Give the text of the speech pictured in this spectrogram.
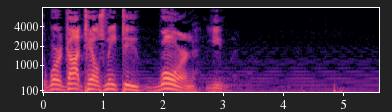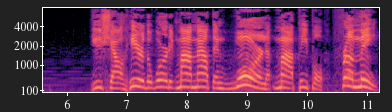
The Word of God tells me to warn you. You shall hear the word at my mouth and warn my people from me.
